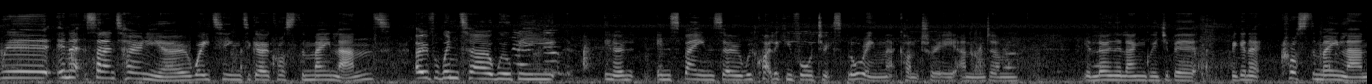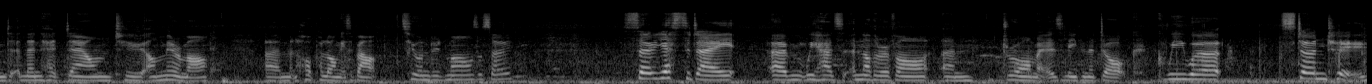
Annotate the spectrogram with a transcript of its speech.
We're in at San Antonio waiting to go across the mainland. Over winter we'll be, you know, in Spain, so we're quite looking forward to exploring that country and um, you learn the language a bit. We're going to cross the mainland and then head down to Almerimar um, and hop along. It's about 200 miles or so. So yesterday um, we had another of our um, dramas leaving the dock. We were stern to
